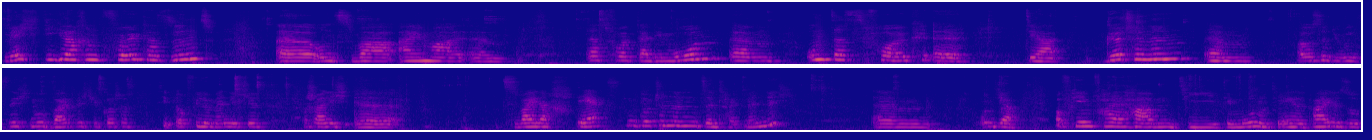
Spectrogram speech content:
mächtigeren Völker sind. Äh, und zwar einmal ähm, das Volk der Dämonen ähm, und das Volk äh, der Göttinnen. Ähm, aber es sind übrigens nicht nur weibliche Götter, es gibt auch viele männliche. Wahrscheinlich äh, zwei der stärksten Göttinnen sind halt männlich. Ähm, und ja, auf jeden Fall haben die Dämonen und die Engel beide so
